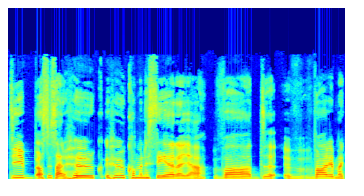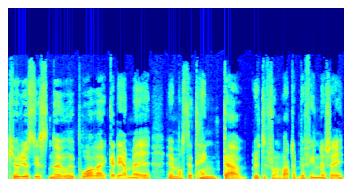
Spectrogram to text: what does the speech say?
det alltså så här, hur, hur kommunicerar jag? Vad, vad är Merkurius just nu och hur påverkar det mig? Hur måste jag tänka utifrån vart den befinner sig?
